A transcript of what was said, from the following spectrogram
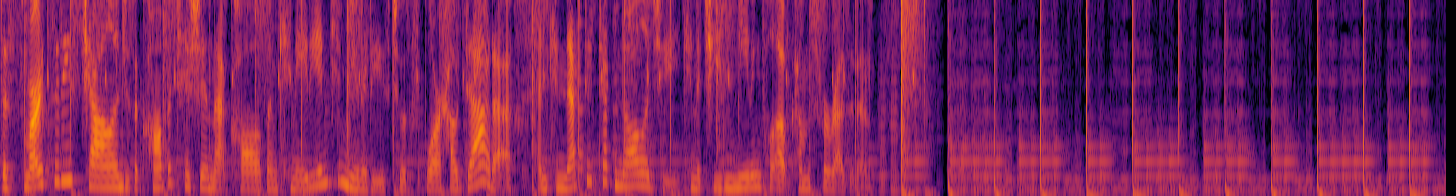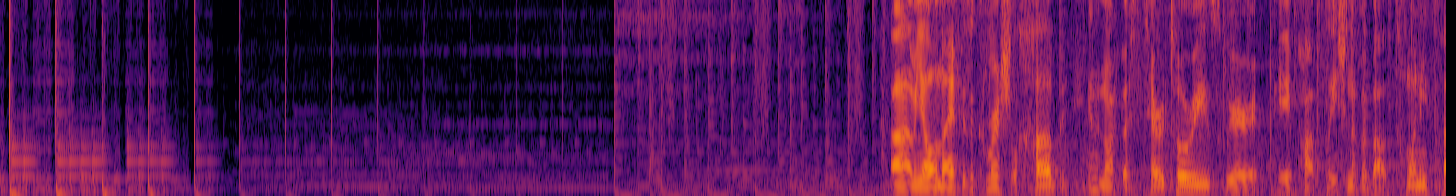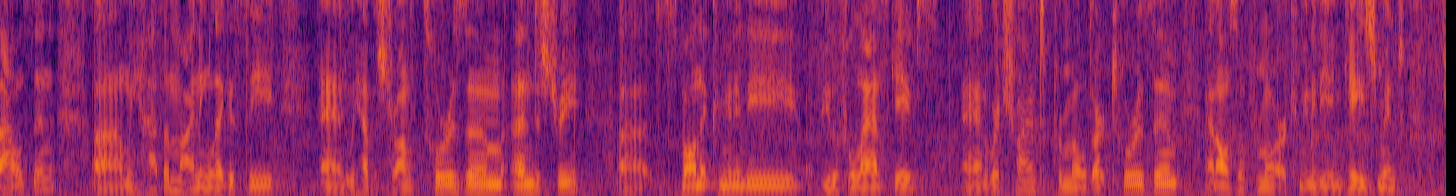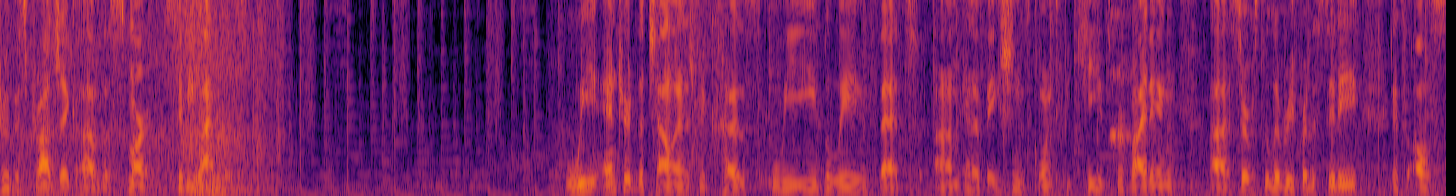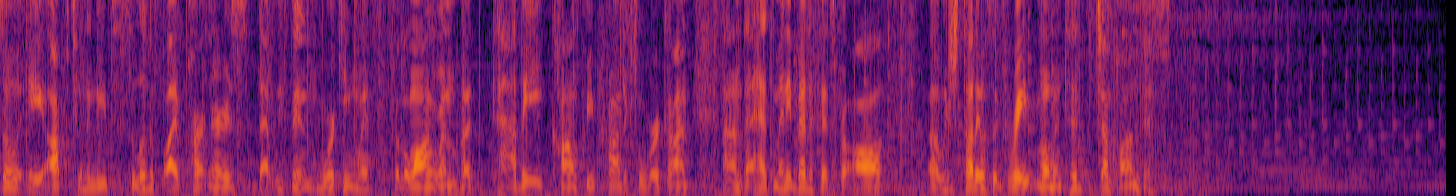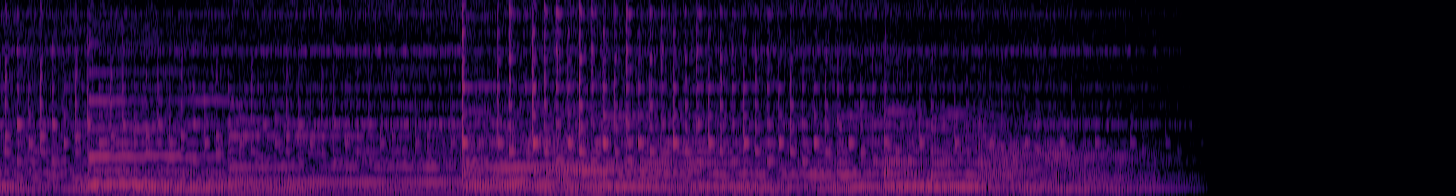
The Smart Cities Challenge is a competition that calls on Canadian communities to explore how data and connected technology can achieve meaningful outcomes for residents. Um, Yellowknife is a commercial hub in the Northwest Territories. We're a population of about 20,000. Um, we have a mining legacy and we have a strong tourism industry. Uh, it's a small knit community, beautiful landscapes, and we're trying to promote our tourism and also promote our community engagement through this project of the Smart City Lamppost. We entered the challenge because we believe that um, innovation is going to be key to providing uh, service delivery for the city. It's also a opportunity to solidify partners that we've been working with for the long run, but to have a concrete project to work on um, that has many benefits for all, uh, we just thought it was a great moment to jump on this.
